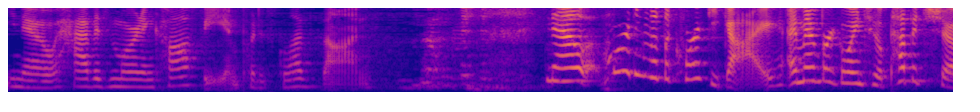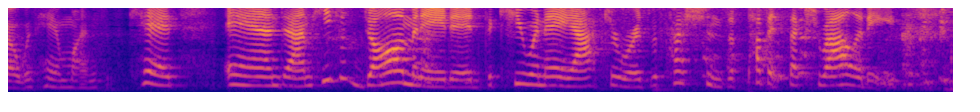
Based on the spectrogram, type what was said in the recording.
you know, have his morning coffee and put his gloves on. now, Morty was a quirky guy. I remember going to a puppet show with him once as a kid, and um, he just dominated the Q&A afterwards with questions of puppet sexuality.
